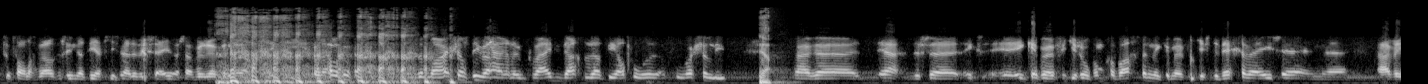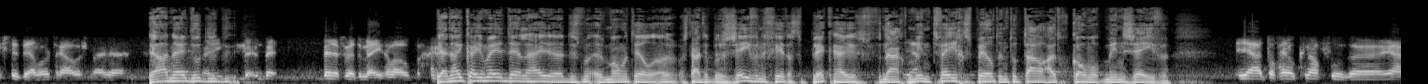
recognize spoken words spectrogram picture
toevallig wel gezien dat hij eventjes naar de wc was. Niet geloven. de marshals die waren hem kwijt. Die dachten dat hij al voor, voor ze liep. Ja. Maar eh, ja, dus ik, ik heb eventjes op hem gewacht en ik heb hem eventjes de weg gewezen. En hij wist het wel hoor trouwens, maar Ja, nee, doe, ben, even met hem meegelopen. ja, nou, ik kan je mededelen, hij, dus momenteel staat hij op de 47e plek. Hij is vandaag min 2 gespeeld en totaal uitgekomen op min 7. Ja, toch heel knap voor eh, ja,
